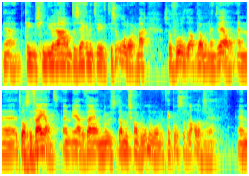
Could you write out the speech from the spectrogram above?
ja, het klinkt misschien nu raar om te zeggen natuurlijk, het is oorlog. Maar zo voelde dat op dat moment wel. En het was de vijand. En ja, de vijand moest, daar moest van gewonnen worden ten koste van alles. Ja. En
